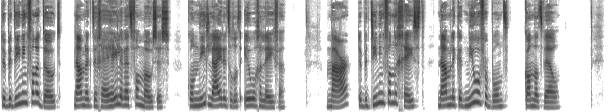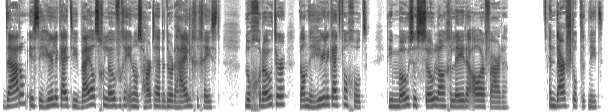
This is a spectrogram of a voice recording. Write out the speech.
De bediening van de dood, namelijk de gehele wet van Mozes, kon niet leiden tot het eeuwige leven. Maar de bediening van de Geest, namelijk het nieuwe verbond, kan dat wel. Daarom is de heerlijkheid die wij als gelovigen in ons hart hebben door de Heilige Geest nog groter dan de heerlijkheid van God die Mozes zo lang geleden al ervaarde. En daar stopt het niet.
